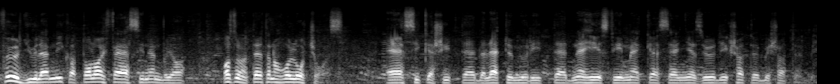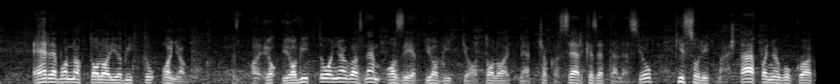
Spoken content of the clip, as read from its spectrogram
földgyűlemlik a talajfelszínen, vagy a, azon a területen, ahol locsolsz. Elszikesíted, letömöríted, nehéz fémekkel szennyeződik, stb. stb. Erre vannak talajjavító anyagok. A javítóanyag az nem azért javítja a talajt, mert csak a szerkezete lesz jobb, kiszorít más tápanyagokat,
